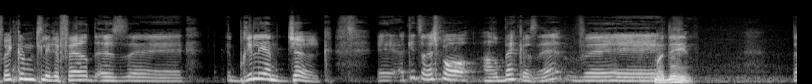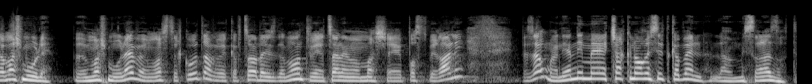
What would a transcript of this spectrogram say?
frequently referred as a brilliant jerk. אה, הקיצר, יש פה הרבה כזה, ו... מדהים. זה ממש מעולה. זה ממש מעולה, וממש שיחקו אותה, וקפצו על ההזדמנות, ויצא להם ממש פוסט ויראלי. וזהו, מעניין אם צ'אק נוריס יתקבל למשרה הזאת.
